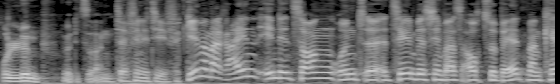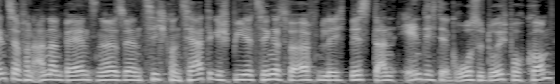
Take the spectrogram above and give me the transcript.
Olymp, würde ich sagen. Definitiv. Gehen wir mal rein in den Song und äh, erzählen ein bisschen was auch zur Band. Man kennt es ja von anderen Bands, ne? es werden zig Konzerte gespielt, Singles veröffentlicht, bis dann endlich der große Durchbruch kommt.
